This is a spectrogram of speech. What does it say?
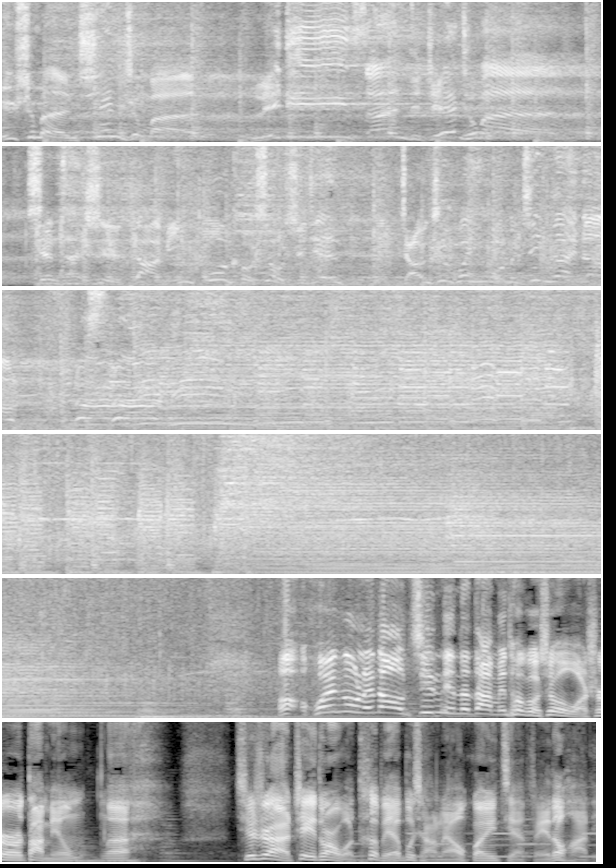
女士们、先生们，Ladies and Gentlemen，现在是大明脱口秀时间，掌声欢迎我们敬爱的大明！好，欢迎各位来到今天的大明脱口秀，我是大明。哎、其实啊，这一段我特别不想聊关于减肥的话题，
